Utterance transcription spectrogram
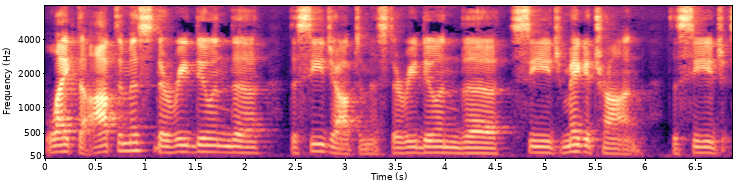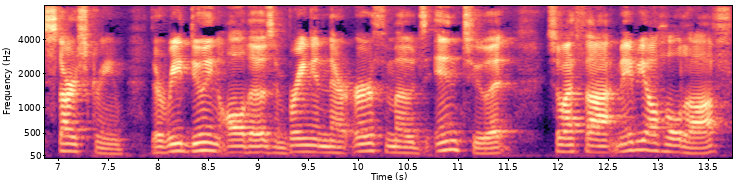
like the Optimus, they're redoing the the Siege Optimus, they're redoing the Siege Megatron, the Siege Starscream. They're redoing all those and bringing their Earth modes into it. So I thought maybe I'll hold off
